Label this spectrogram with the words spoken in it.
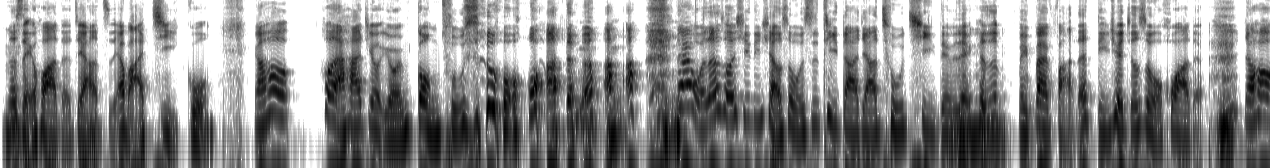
那谁画的？这样子要把它记过。然后后来他就有人供出是我画的，但是我那时候心里想说，我是替大家出气，对不对？可是没办法，那的确就是我画的。然后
